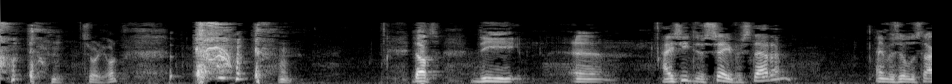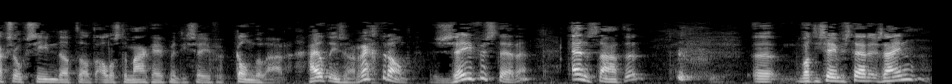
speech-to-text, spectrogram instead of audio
Sorry hoor. dat die, uh, hij ziet dus zeven sterren. En we zullen straks ook zien dat dat alles te maken heeft met die zeven kandelaren. Hij had in zijn rechterhand zeven sterren. En staat er, uh, wat die zeven sterren zijn,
